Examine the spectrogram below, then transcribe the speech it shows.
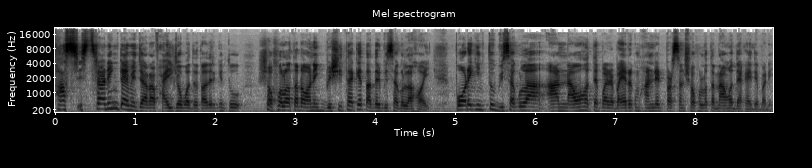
ফার্স্ট স্টার্টিং টাইমে যারা ফাইল জমা দেয়, তাদের কিন্তু সফলতাটা অনেক বেশি থাকে, তাদের ভিসাগুলো হয়। পরে কিন্তু ভিসাগুলো আর নাও হতে পারে বা এরকম হান্ড্রেড পার্সেন্ট সফলতা নাও দেখাইতে পারি।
